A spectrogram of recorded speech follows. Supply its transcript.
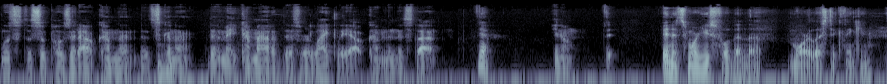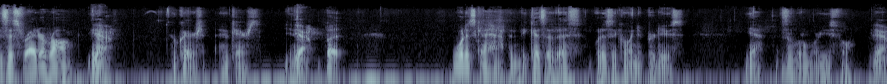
what's the supposed outcome that that's Mhm. gonna that may come out of this or likely outcome? And it's that. Yeah. You know. and it's more useful than the moralistic thinking. Is this right or wrong? You know, Yeah. who cares? Who cares? You know? Yeah. But what is going to happen because of this? What is it going to produce? Yeah, it's a little more useful. Yeah.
